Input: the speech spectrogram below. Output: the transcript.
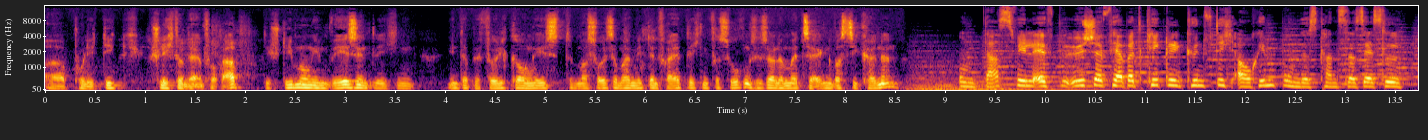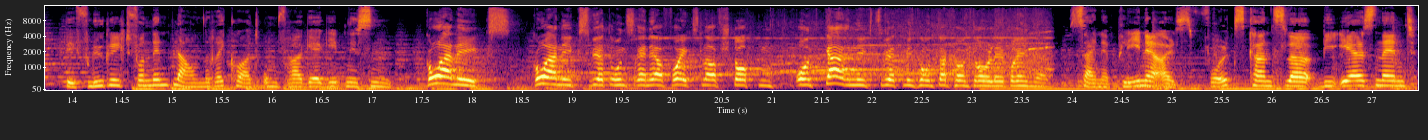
äh, Politik schlicht und einfach ab. Die Stimmung im Wesentlichen in der Bevölkerung ist, man soll es einmal mit den Freiheitlichen versuchen, sie sollen einmal zeigen, was sie können. Und das will FPÖ-Chef Herbert Kickel künftig auch im Bundeskanzlersessel, beflügelt von den blauen Rekordumfrageergebnissen. Gar nichts, gar nichts wird unseren Erfolgslauf stoppen und gar nichts wird mich unter Kontrolle bringen. Seine Pläne als Volkskanzler, wie er es nennt,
